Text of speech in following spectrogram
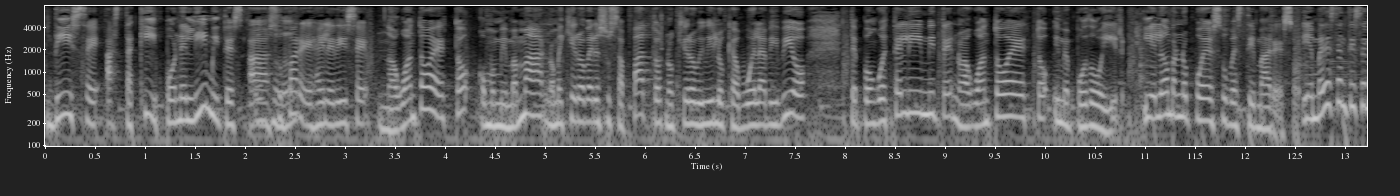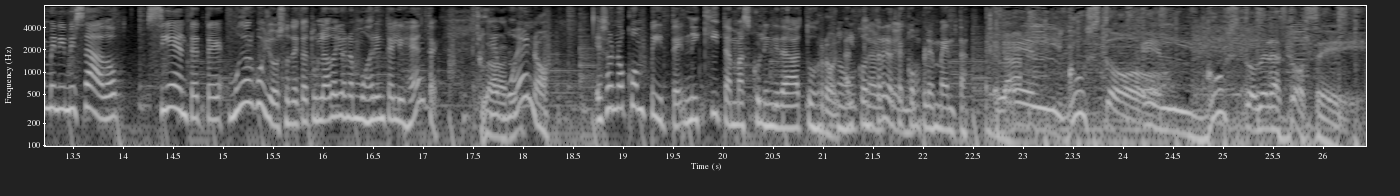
dice hasta aquí, pone límites a su pareja y le dice, no aguanto esto, como mi mamá, no me quiero ver en sus zapatos, no quiero vivir lo que abuela vivió, te pongo este límite, no aguanto esto y me puedo ir. Y el hombre no puede subestimar eso. Y en vez de sentirse minimizado, siéntete muy orgulloso de que a tu lado hay una mujer inteligente. Claro. Qué bueno. Eso no compite ni quita masculinidad a tu rol. No, Al contrario, te no. complementa. El gusto, el gusto de las 12.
